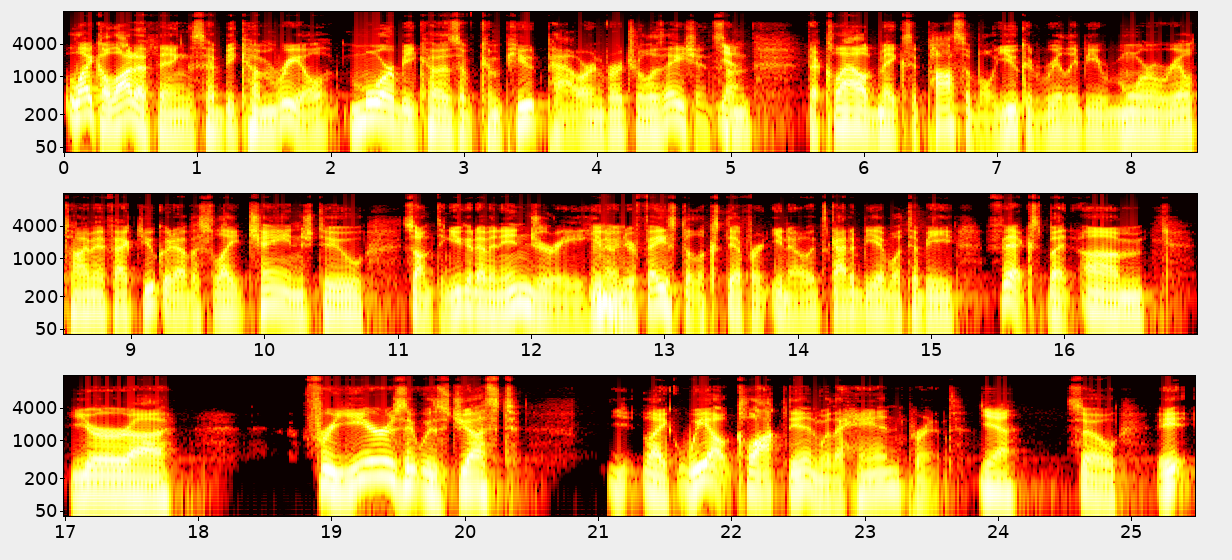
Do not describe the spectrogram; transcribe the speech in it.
Like a lot of things have become real more because of compute power and virtualization. Some, The cloud makes it possible. You could really be more real time. In fact, you could have a slight change to something. You could have an injury, you know, in your face that looks different. You know, it's got to be able to be fixed. But um, you're uh, for years it was just like we outclocked in with a handprint. yeah So it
